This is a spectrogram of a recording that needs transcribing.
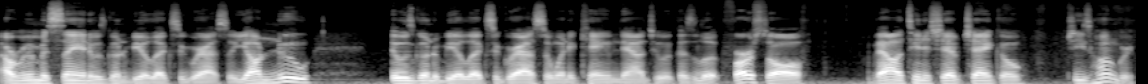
I remember saying it was going to be Alexa Grasso. Y'all knew it was going to be Alexa Grasso when it came down to it. Because, look, first off, Valentina Shevchenko, she's hungry.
